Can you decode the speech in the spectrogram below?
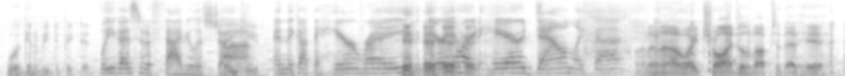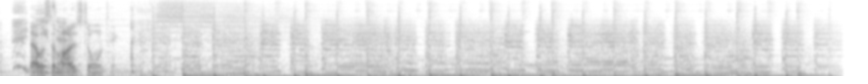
were going to be depicted. Well, you guys did a fabulous job. Thank you. And they got the hair right, the Gary Hart hair down like that. I don't know. I tried to live up to that hair. That was You the did. most daunting.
